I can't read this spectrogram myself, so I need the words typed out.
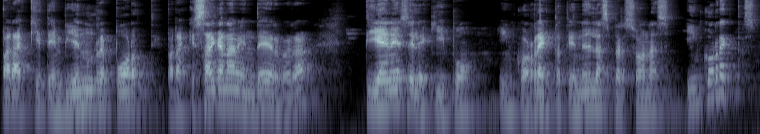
para que te envíen un reporte, para que salgan a vender, ¿verdad? Tienes el equipo incorrecto, tienes las personas incorrectas.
